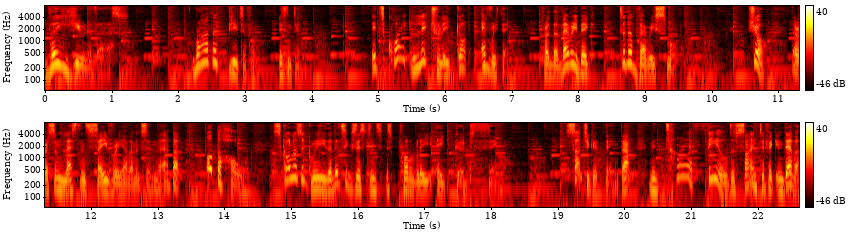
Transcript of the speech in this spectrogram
The universe. Rather beautiful, isn't it? It's quite literally got everything, from the very big to the very small. Sure, there are some less than savoury elements in there, but on the whole, scholars agree that its existence is probably a good thing. Such a good thing that an entire field of scientific endeavour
